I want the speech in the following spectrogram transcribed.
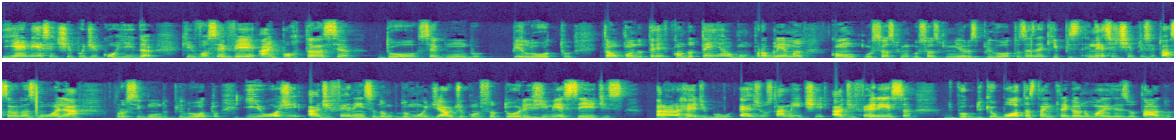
E é nesse tipo de corrida que você vê a importância do segundo piloto. Então, quando, teve, quando tem algum problema com os seus, os seus primeiros pilotos, as equipes, nesse tipo de situação, elas vão olhar para o segundo piloto. E hoje, a diferença do, do Mundial de Construtores de Mercedes para a Red Bull é justamente a diferença do, do que o Bottas está entregando mais resultado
